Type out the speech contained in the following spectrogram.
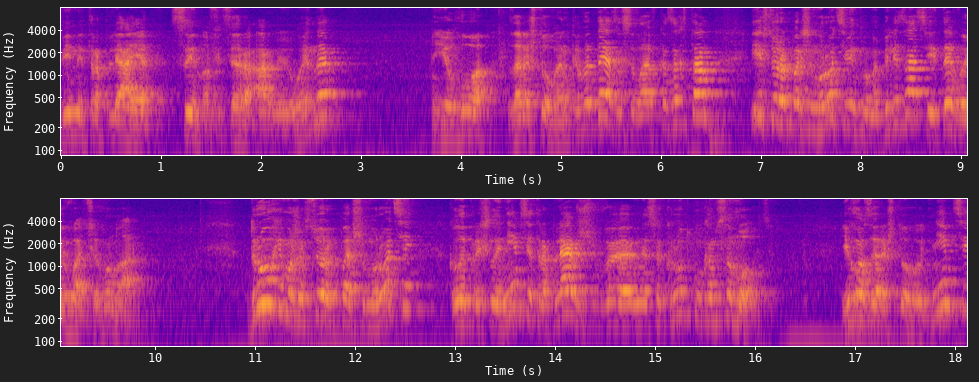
війни трапляє син офіцера армії УНР. Його заарештовує НКВД, засилає в Казахстан, і в 41-му році він по мобілізації йде воювати Червону армію. Другим уже в 41-му році, коли прийшли німці, трапляє в м'ясокрутку комсомолець. Його заарештовують німці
